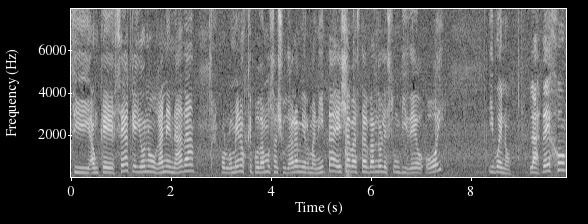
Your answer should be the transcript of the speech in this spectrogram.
si, aunque sea que yo no gane nada, por lo menos que podamos ayudar a mi hermanita, ella va a estar dándoles un video hoy. Y bueno, las dejo,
